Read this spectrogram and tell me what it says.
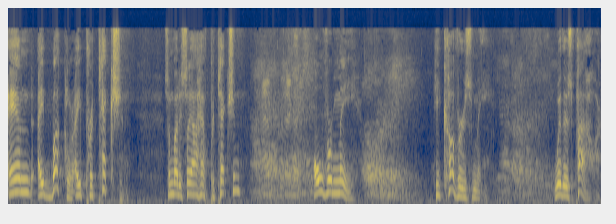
and a buckler, a protection. Somebody say, I have protection, I have protection. Over me. over me. He covers me with his power.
